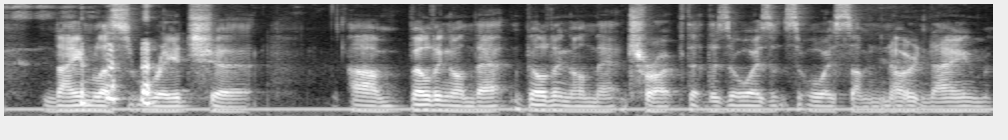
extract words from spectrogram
nameless red shirt um, building on that building on that trope that there's always it's always some no name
